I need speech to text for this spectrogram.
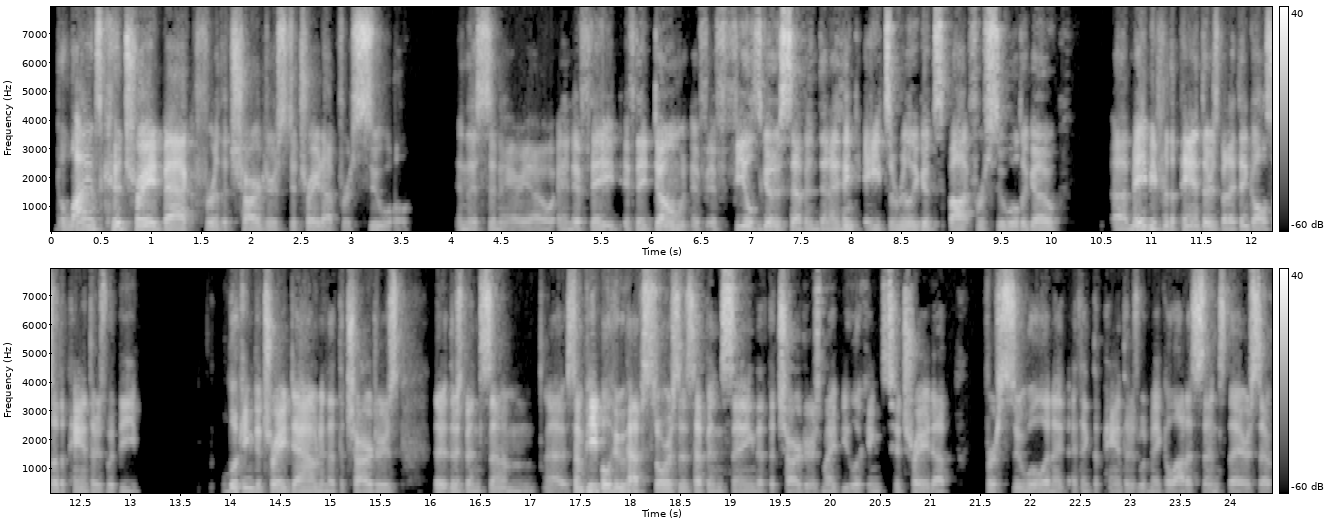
the Lions could trade back for the Chargers to trade up for Sewell in this scenario. And if they if they don't, if, if Fields goes seven, then I think eight's a really good spot for Sewell to go uh, maybe for the Panthers, but I think also the Panthers would be looking to trade down, and that the Chargers. There, has been some uh, some people who have sources have been saying that the Chargers might be looking to trade up for Sewell, and I, I think the Panthers would make a lot of sense there. So,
